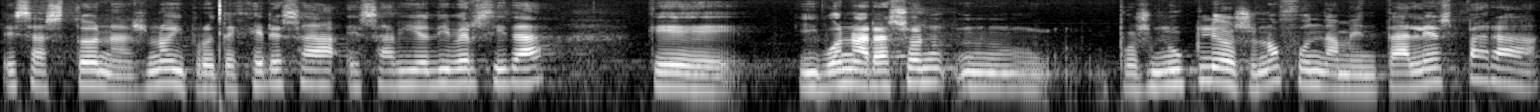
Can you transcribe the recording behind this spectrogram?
esas zonas ¿no? y proteger esa, esa, biodiversidad que, y bueno, ahora son mm, pues, núcleos ¿no? fundamentales para,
